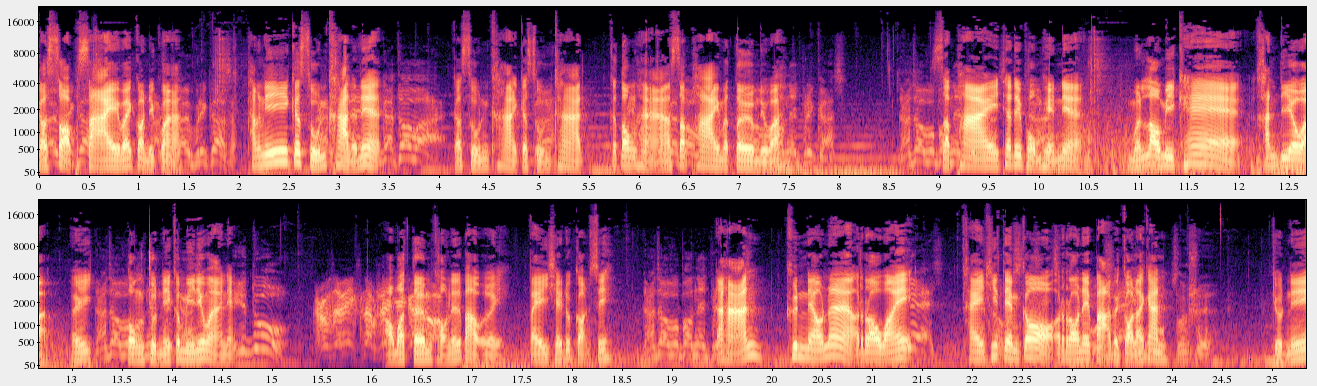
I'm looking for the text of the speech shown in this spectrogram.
กระสอบทรายไว้ก่อนดีกว่า ทางนี้กระสุนขาดเหรอเนี่ยกระสุนขาดกระสุนขาดก็ต้องหาซัพพลายมาเติมดีวะซัพพลายถ้าได้ผมเห็นเนี่ย เหมือนเรามีแค่คันเดียวอะ่ะเอ้ยตรงจุดนี้ก็มีนี่หว่าเนี่ยเอามาเติมของได้หรือเปล่าเอ่ยไปเช็คดูก่อนสิทหารขึ้นแนวหน้ารอไว้ ใครที่เต็มก็รอในป่าไปก่อนแล้วกัน จุดนี้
